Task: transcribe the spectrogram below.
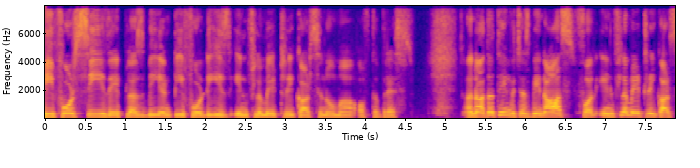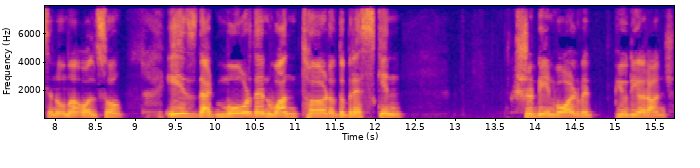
T4C is A plus B and T4D is inflammatory carcinoma of the breast. Another thing which has been asked for inflammatory carcinoma also is that more than one third of the breast skin should be involved with peau d'orange.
